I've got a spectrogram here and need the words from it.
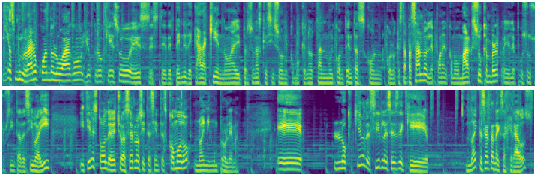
Sí es muy raro cuando lo hago. Yo creo que eso es, este, depende de cada quien, ¿no? Hay personas que sí son como que no están muy contentas con, con lo que está pasando y le ponen como Mark Zuckerberg, eh, le puso su cinta adhesiva ahí. Y tienes todo el derecho de hacerlo. Si te sientes cómodo, no hay ningún problema. Eh, lo que quiero decirles es de que no hay que ser tan exagerados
